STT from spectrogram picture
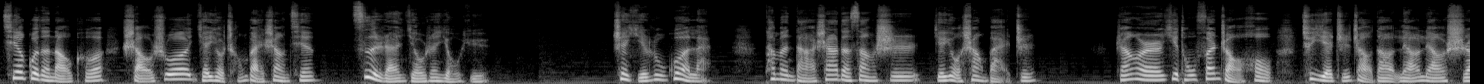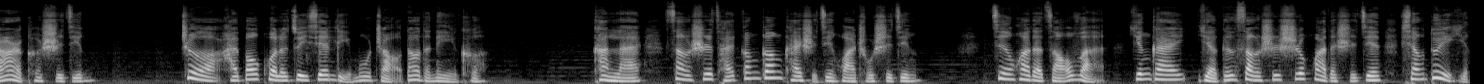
切过的脑壳少说也有成百上千，自然游刃有余。这一路过来，他们打杀的丧尸也有上百只。然而，一同翻找后，却也只找到寥寥十二颗尸精，这还包括了最先李牧找到的那一颗。看来，丧尸才刚刚开始进化出尸精，进化的早晚应该也跟丧尸尸化的时间相对应。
